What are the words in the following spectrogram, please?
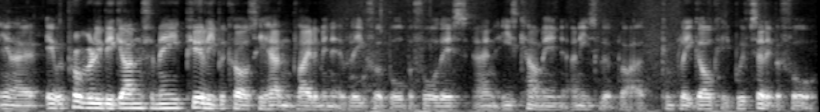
you know it would probably be Gunn for me purely because he hadn't played a minute of league football before this, and he's come in and he's looked like a complete goalkeeper. We've said it before,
